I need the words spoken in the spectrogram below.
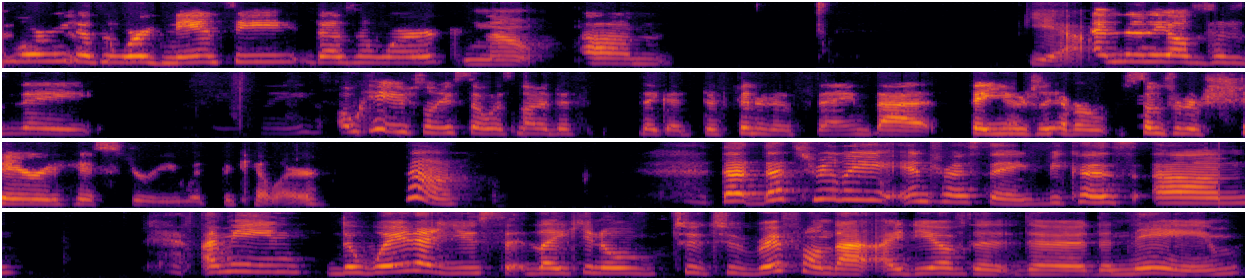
the- Lori doesn't work. Nancy doesn't work. no. Um, Yeah. and then they also says they occasionally, so it's not a def- like a definitive thing that they Yeah. usually have a some sort of shared history with the killer. Huh. That that's really interesting because um I mean the way that you said like you know to to riff on that idea of the the the name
